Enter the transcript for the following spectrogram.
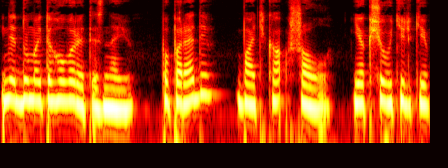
І не думайте говорити з нею. Попередив батька Шаол. Якщо ви тільки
